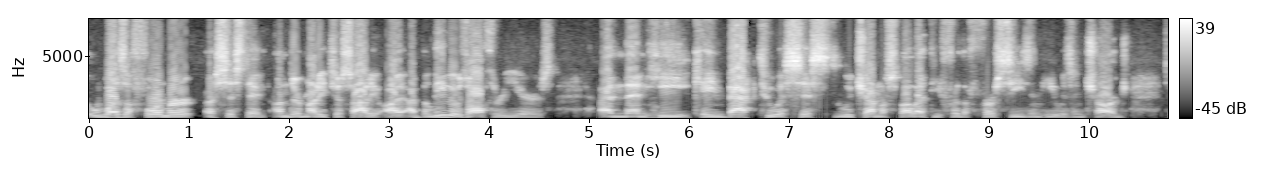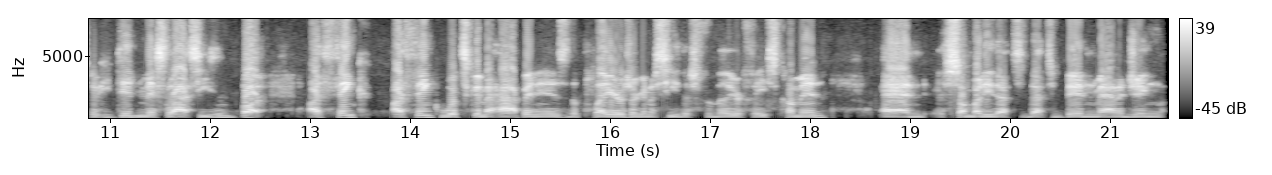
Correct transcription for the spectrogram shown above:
was a former assistant under Maurizio Sarri. I, I believe it was all three years, and then he came back to assist Luciano Spalletti for the first season he was in charge. So he did miss last season, but I think I think what's going to happen is the players are going to see this familiar face come in, and somebody that's that's been managing,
